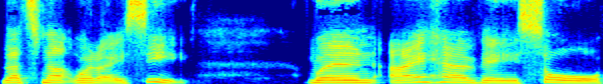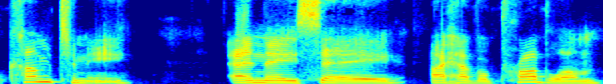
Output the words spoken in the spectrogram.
that's not what I see. When I have a soul come to me and they say, I have a problem,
